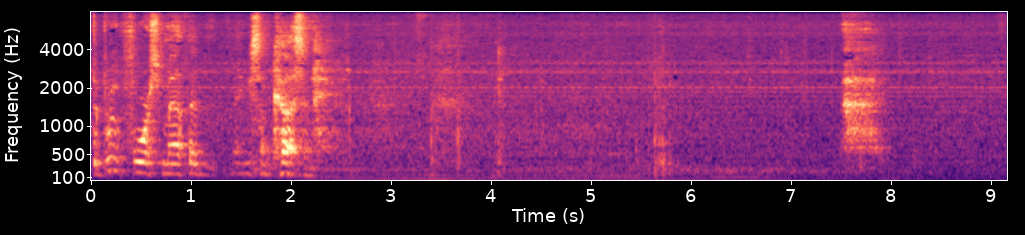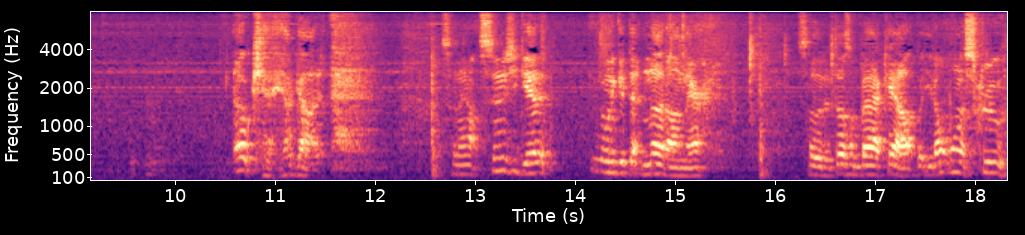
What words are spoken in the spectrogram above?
the brute force method, maybe some cussing. Okay, I got it. So now, as soon as you get it, you want to get that nut on there so that it doesn't back out, but you don't want to screw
